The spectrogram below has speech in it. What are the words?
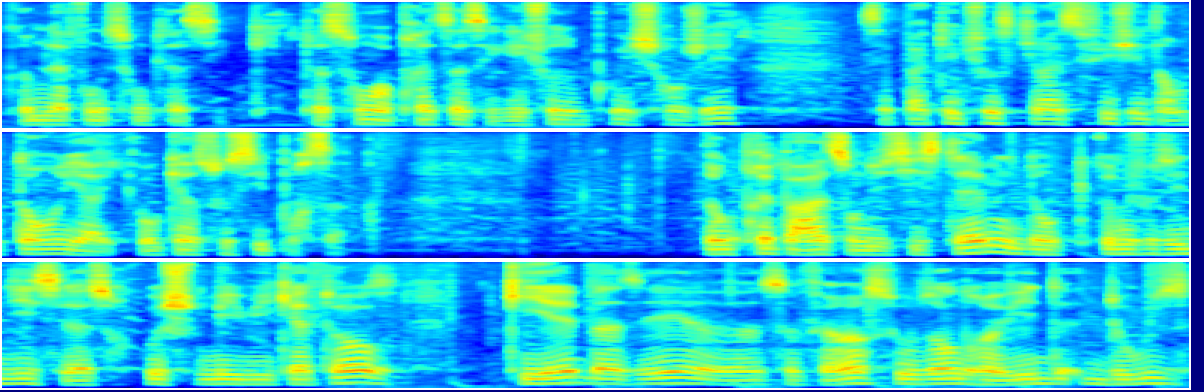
comme la fonction classique. De toute façon, après ça, c'est quelque chose que vous pouvez changer. C'est pas quelque chose qui reste figé dans le temps, il n'y a, aucun souci pour ça. Donc préparation du système. Donc comme je vous ai dit, c'est la surcouche Mi 814 qui est basé, euh, sauf erreur, sous Android 12.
